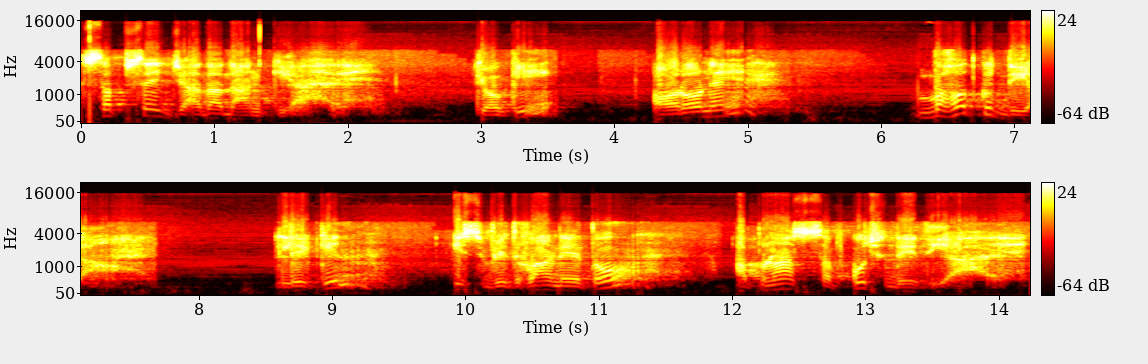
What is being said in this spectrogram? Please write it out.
सबसे ज़्यादा दान किया है, क्योंकि औरों ने बहुत कुछ दिया। लेकिन इस विधवा ने तो अपना सब कुछ दे दिया है।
